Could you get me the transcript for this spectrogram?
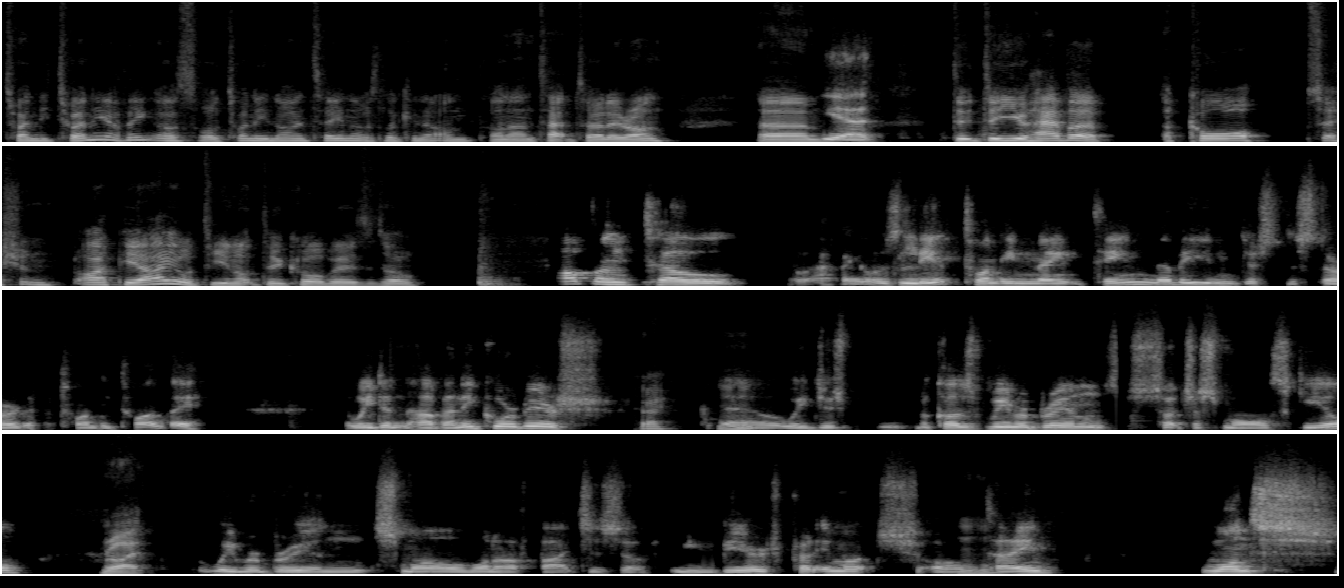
2020, I think, or or 2019. I was looking at on, on Untappd earlier on. Um, Yeah, do, do you have a a core session IPA, or do you not do core beers at all? Up until I think it was late 2019, maybe even just the start of 2020, we didn't have any core beers. Okay. Uh, we just because we were brewing such a small scale. Right. We were brewing small one-off batches of new beers pretty much all Mhm. the time. Once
